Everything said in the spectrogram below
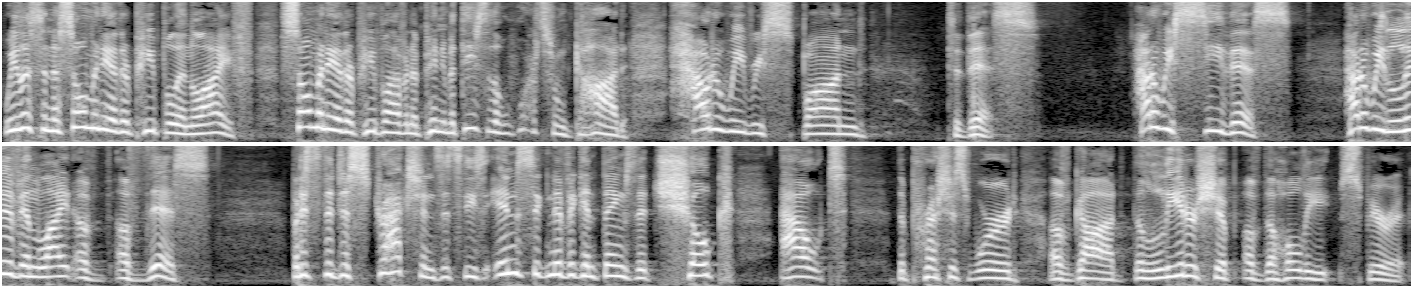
We listen to so many other people in life. So many other people have an opinion, but these are the words from God. How do we respond to this? How do we see this? How do we live in light of, of this? But it's the distractions, it's these insignificant things that choke out the precious word of God, the leadership of the Holy Spirit.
